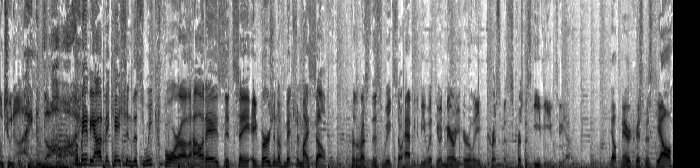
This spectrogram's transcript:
1029 The Hog. So, Mandy on vacation this week for uh, the holidays. It's a, a version of Mitch and myself for the rest of this week. So happy to be with you and Merry early Christmas, Christmas Eve Eve to you. Yep, Merry Christmas to y'all.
